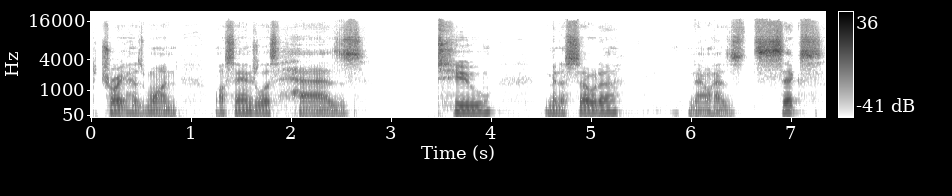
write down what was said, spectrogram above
Detroit has one. Los Angeles has two. Minnesota now has six.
